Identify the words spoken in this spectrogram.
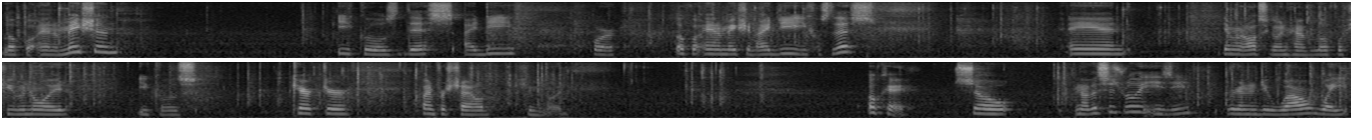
local animation equals this ID or local animation ID equals this. And then we're also going to have local humanoid equals character find first child humanoid Okay, so now this is really easy. We're gonna do while wait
